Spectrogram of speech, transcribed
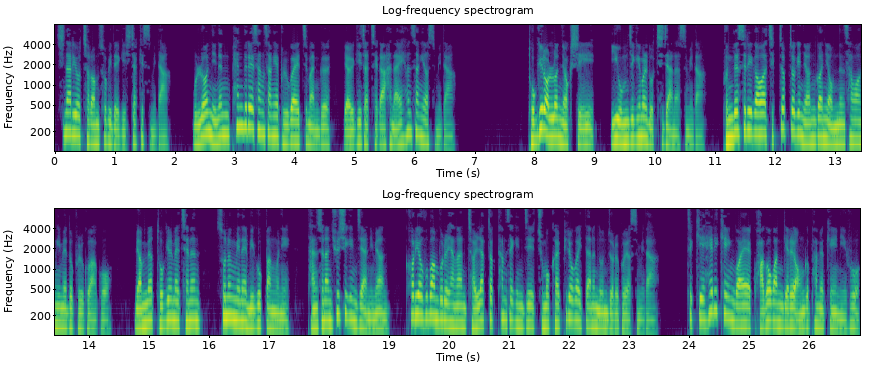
시나리오처럼 소비되기 시작했습니다. 물론 이는 팬들의 상상에 불과했지만 그 열기 자체가 하나의 현상이었습니다. 독일 언론 역시 이 움직임을 놓치지 않았습니다. 분데스리가와 직접적인 연관이 없는 상황임에도 불구하고 몇몇 독일 매체는 손흥민의 미국 방문이 단순한 휴식인지 아니면 커리어 후반부를 향한 전략적 탐색인지 주목할 필요가 있다는 논조를 보였습니다. 특히 해리 케인과의 과거 관계를 언급하며 케인 이후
